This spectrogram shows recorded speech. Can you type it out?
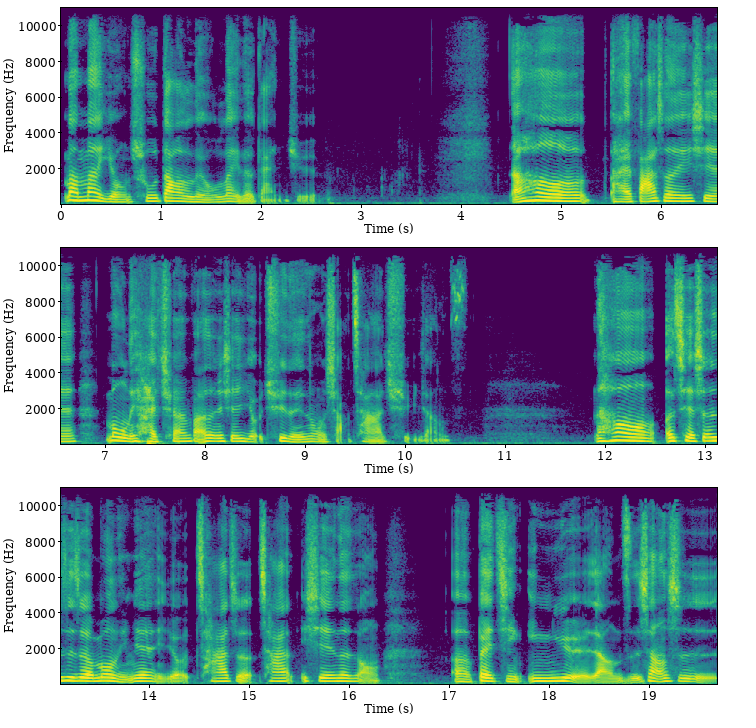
慢慢涌出到流泪的感觉，然后还发生一些梦里还居然发生一些有趣的那种小插曲，这样子，然后而且甚至这个梦里面有插着插一些那种呃背景音乐，这样子，像是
